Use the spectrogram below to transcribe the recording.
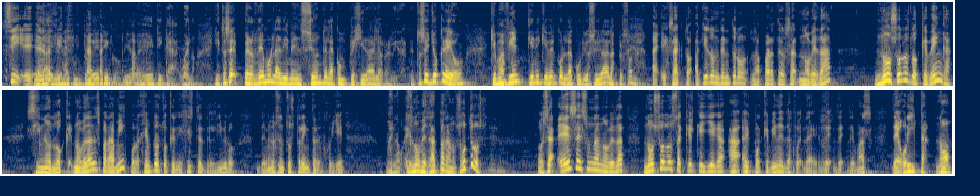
Sí, eh, hay un asunto ético, bioética, bueno, y entonces perdemos la dimensión de la complejidad de la realidad. Entonces yo creo que más bien tiene que ver con la curiosidad de las personas. Ah, exacto, aquí es donde entro la parte, o sea, novedad no solo es lo que venga, sino lo que novedades para mí, por ejemplo, esto que dijiste del libro de 1930 de Foyer, bueno, es novedad para nosotros. O sea, esa es una novedad. No solo es aquel que llega, ah, porque viene de, de, de, más, de ahorita. No.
